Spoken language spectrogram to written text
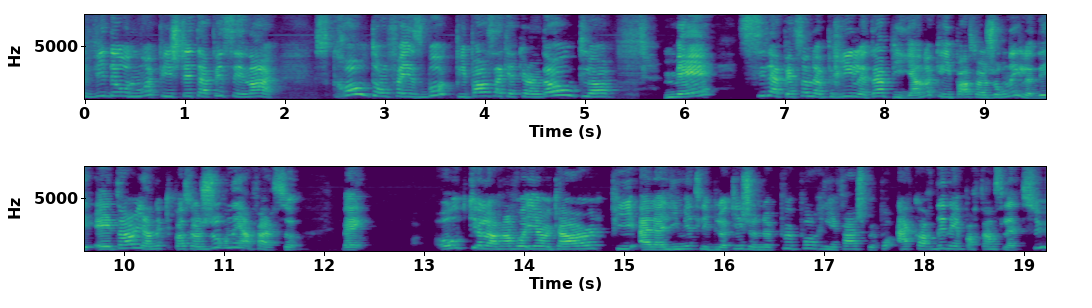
une vidéo de moi, puis je t'ai tapé ses nerfs. Scroll ton Facebook, puis passe à quelqu'un d'autre, là. Mais si la personne a pris le temps, puis il y en a qui passent leur journée, là, des haters, il y en a qui passent leur journée à faire ça. Ben, autre que leur envoyer un cœur, puis à la limite les bloquer, je ne peux pas rien faire, je peux pas accorder d'importance là-dessus,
